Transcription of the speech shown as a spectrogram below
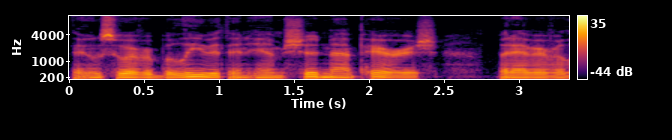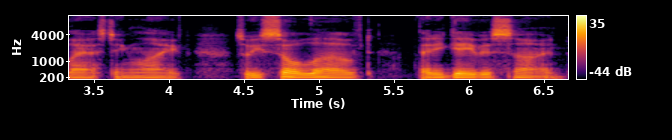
that whosoever believeth in him should not perish, but have everlasting life. So he so loved that he gave his Son.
